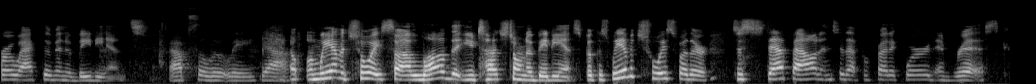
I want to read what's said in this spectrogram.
proactive and obedience. Absolutely. Yeah. And we have a choice. So I love that you touched on obedience because we have a choice whether to step out into that prophetic word and risk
